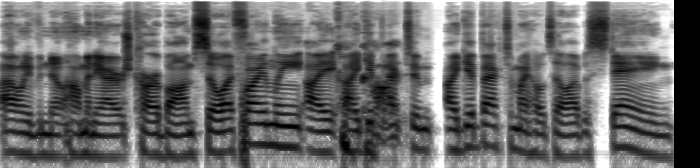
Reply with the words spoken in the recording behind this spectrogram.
I don't even know how many Irish car bombs. So I finally I Oh, I get back to I get back to my hotel. I was staying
